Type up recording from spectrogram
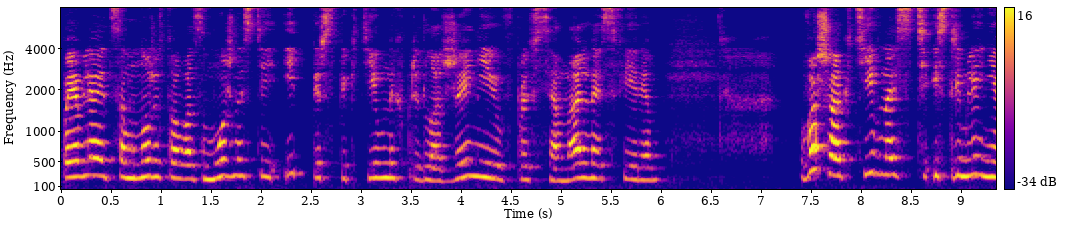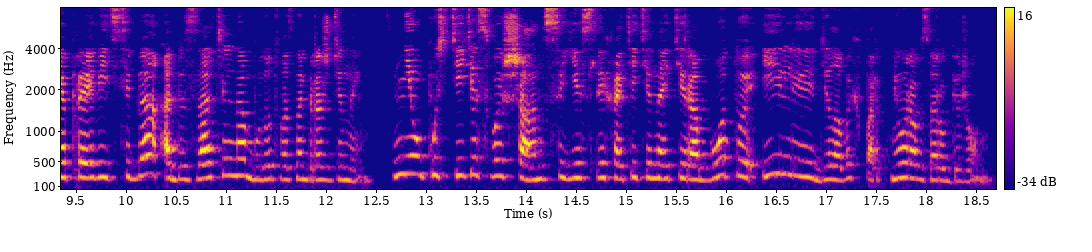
Появляется множество возможностей и перспективных предложений в профессиональной сфере – Ваша активность и стремление проявить себя обязательно будут вознаграждены. Не упустите свой шанс, если хотите найти работу или деловых партнеров за рубежом.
